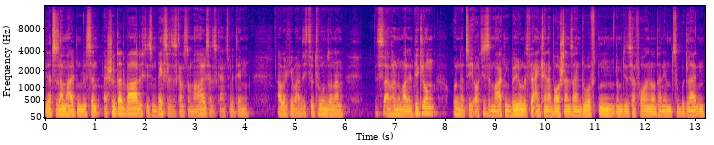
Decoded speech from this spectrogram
dieser Zusammenhalt ein bisschen erschüttert war durch diesen Wechsel. Das ist ganz normal, das hat jetzt gar nichts mit dem Arbeitgeber an sich zu tun, sondern es ist einfach eine normale Entwicklung und natürlich auch diese Markenbildung, dass wir ein kleiner Baustein sein durften, um dieses hervorragende Unternehmen zu begleiten,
